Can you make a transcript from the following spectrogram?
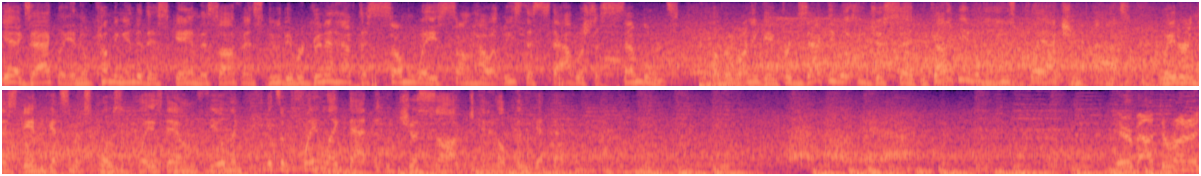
Yeah, exactly. And you know, coming into this game, this offense knew they were going to have to some way, somehow, at least establish a semblance of a running game for exactly what you just said. You got to be able to use play-action pass later in this game to get some explosive plays down the field. And it's a play like that that we just saw, which can help them get that going. They're about to run a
